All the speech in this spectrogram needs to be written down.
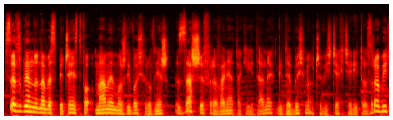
ze względu na bezpieczeństwo mamy możliwość również zaszyfrowania takich danych, gdybyśmy oczywiście chcieli to zrobić.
